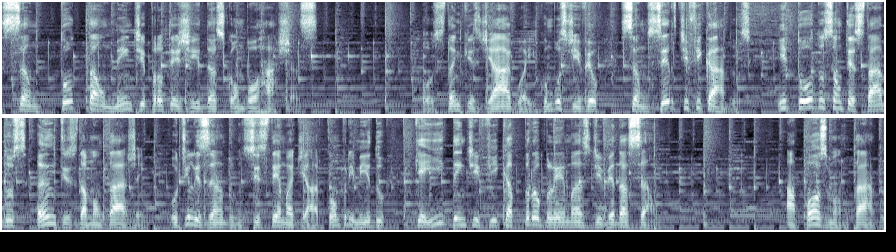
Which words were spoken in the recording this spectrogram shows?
são totalmente protegidas com borrachas. Os tanques de água e combustível são certificados e todos são testados antes da montagem, utilizando um sistema de ar comprimido que identifica problemas de vedação. Após montado,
